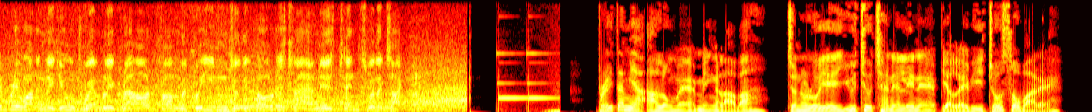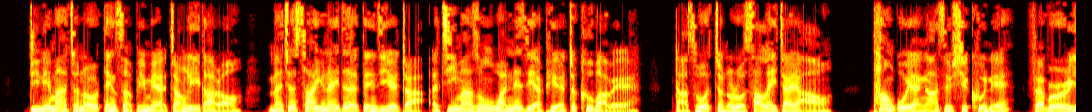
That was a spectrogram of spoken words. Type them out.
Everyone in the huge Wembley crowd, from the Queen to the oldest fan, is tense with excitement. ပရိသတ်များအားလုံးပဲမင်္ဂလာပါကျွန်တော်တို့ရဲ့ YouTube channel လေးနဲ့ပြန်လည်ပြီးကြိုးဆိုပါရစေဒီနေ့မှာကျွန်တော်တို့တင်ဆက်ပေးမယ့်အကြောင်းလေးကတော့ Manchester United အသင်းကြီးရဲ့အတွက်အကြီးမားဆုံး1နှစ်စီအဖြစ်တစ်ခုပါပဲဒါဆိုကျွန်တော်တို့စလိုက်ကြရအောင်1958ခုနှစ် February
